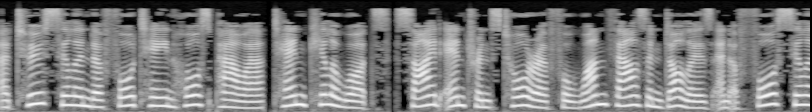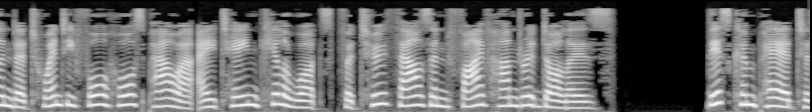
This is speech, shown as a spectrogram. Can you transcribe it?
a two-cylinder 14 horsepower, 10 kilowatts side entrance Tourer for $1000 and a four-cylinder 24 horsepower, 18 kilowatts for $2500. This compared to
